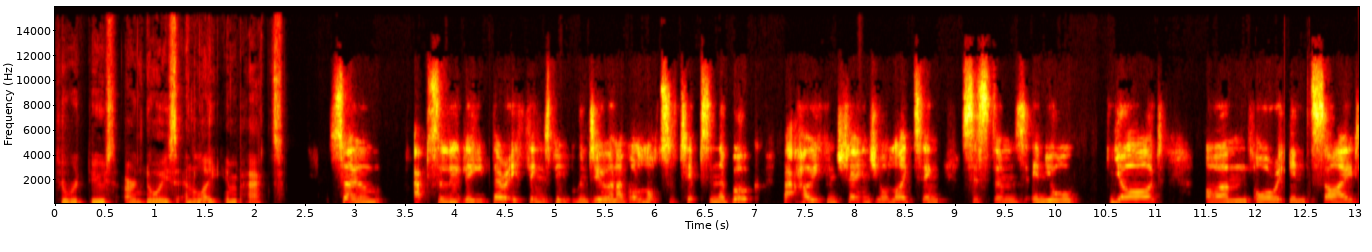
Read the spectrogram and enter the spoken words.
to reduce our noise and light impacts? So, absolutely, there are things people can do. And I've got lots of tips in the book about how you can change your lighting systems in your yard um, or inside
